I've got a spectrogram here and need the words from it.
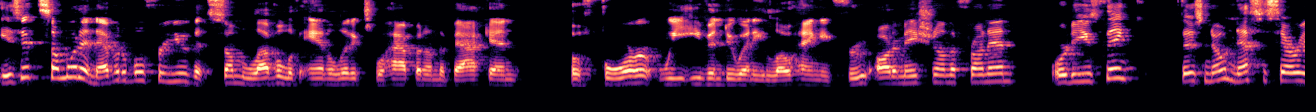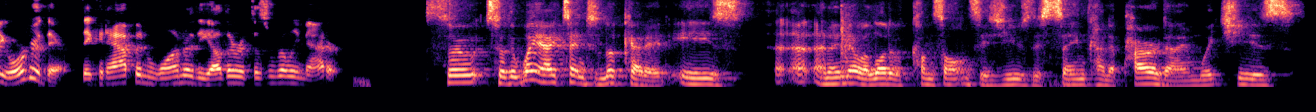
Is it somewhat inevitable for you that some level of analytics will happen on the back end before we even do any low hanging fruit automation on the front end? Or do you think there's no necessary order there? They could happen one or the other. It doesn't really matter. So, so the way I tend to look at it is, and I know a lot of consultancies use this same kind of paradigm, which is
